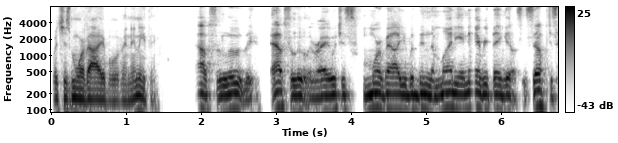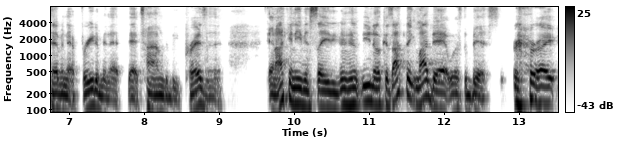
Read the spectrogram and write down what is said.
which is more valuable than anything. Absolutely. Absolutely. Right. Which is more valuable than the money and everything else itself. Just having that freedom and that, that time to be present. And I can even say, you know, because I think my dad was the best, right?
